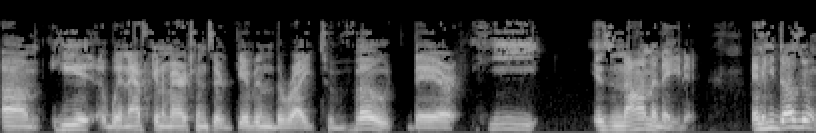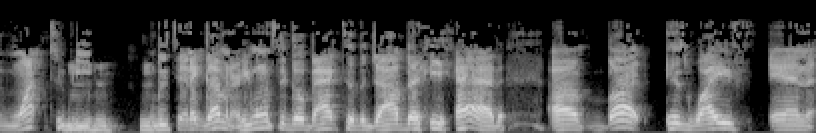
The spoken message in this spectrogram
um, he, when African Americans are given the right to vote there, he is nominated and he doesn't want to be mm-hmm. mm-hmm. lieutenant governor. He wants to go back to the job that he had. Uh, but his wife and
